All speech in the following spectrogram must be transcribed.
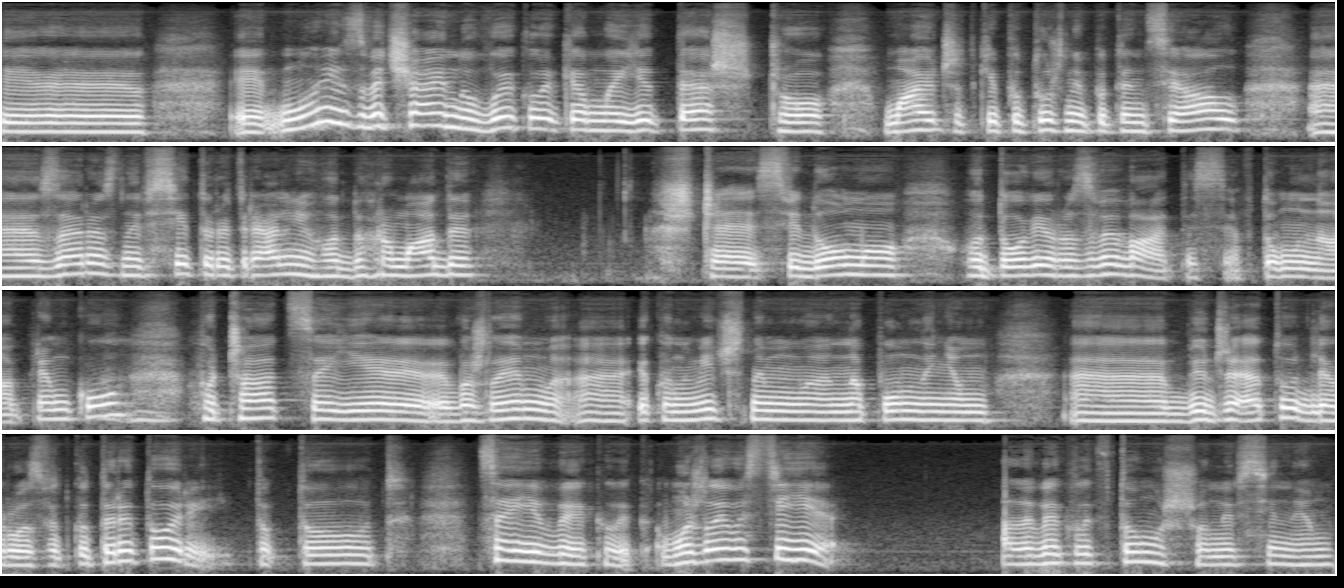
е, е, ну і звичайно, викликами є те, що маючи такий потужний потенціал, е, зараз не всі територіальні громади ще свідомо готові розвиватися в тому напрямку. Хоча це є важливим економічним наповненням бюджету для розвитку територій. Тобто, це є виклик. Можливості є. Але виклик в тому, що не всі ним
